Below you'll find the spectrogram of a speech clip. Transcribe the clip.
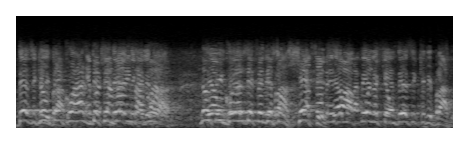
Desequilibrado. Não tem coragem de defender desequilibrado. Não é tem um coragem de defender seus chefes. É uma pena que é um desequilibrado.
